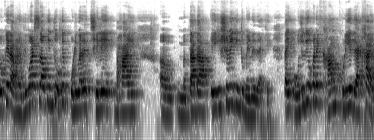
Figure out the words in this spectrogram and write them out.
লোকেরা মানে ভিউয়ার্সরাও কিন্তু ওকে পরিবারের ছেলে, ভাই দাদা এই হিসেবেই কিন্তু মেনে দেখে। তাই ও যদি ওখানে খাম খুলিয়ে দেখায়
